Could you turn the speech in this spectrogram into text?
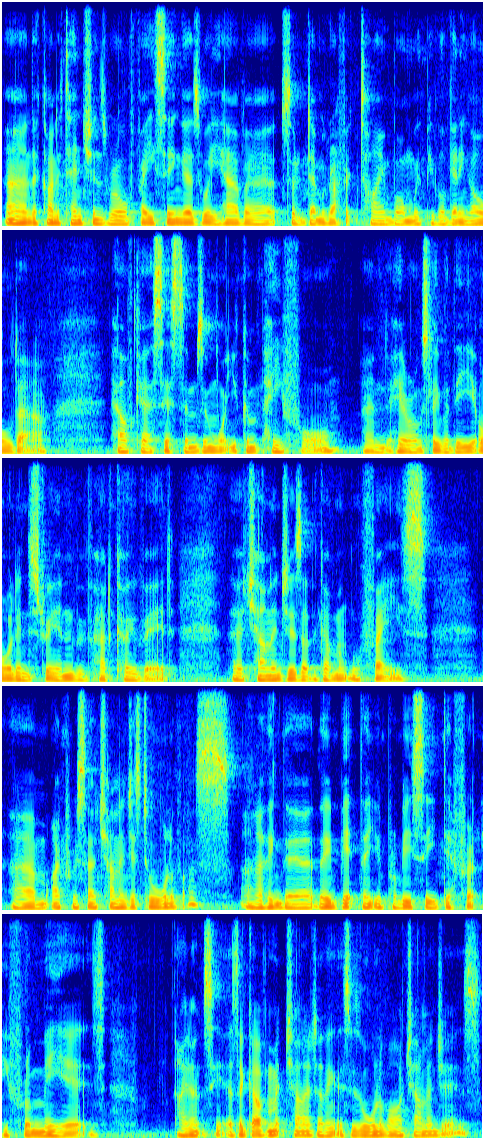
and the kind of tensions we're all facing as we have a sort of demographic time bomb with people getting older, healthcare systems and what you can pay for. And here, obviously, with the oil industry and we've had COVID, there are challenges that the government will face. Um, I probably say challenges to all of us. And I think the, the bit that you probably see differently from me is I don't see it as a government challenge. I think this is all of our challenges.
